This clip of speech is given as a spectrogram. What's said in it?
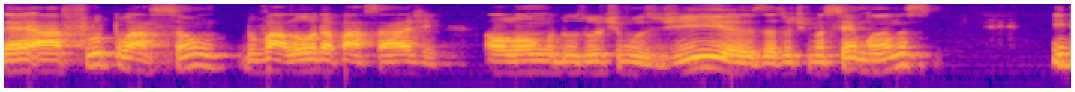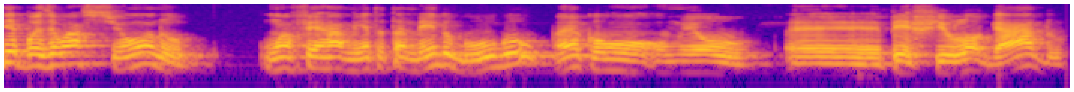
né, à flutuação do valor da passagem ao longo dos últimos dias, das últimas semanas. E depois eu aciono uma ferramenta também do Google, né, com o meu é, perfil logado,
